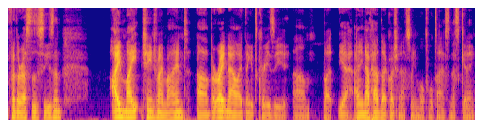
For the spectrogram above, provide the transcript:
for the rest of the season, I might change my mind. Uh, but right now, I think it's crazy. Um, but yeah, I mean, I've had that question asked me multiple times, and it's getting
